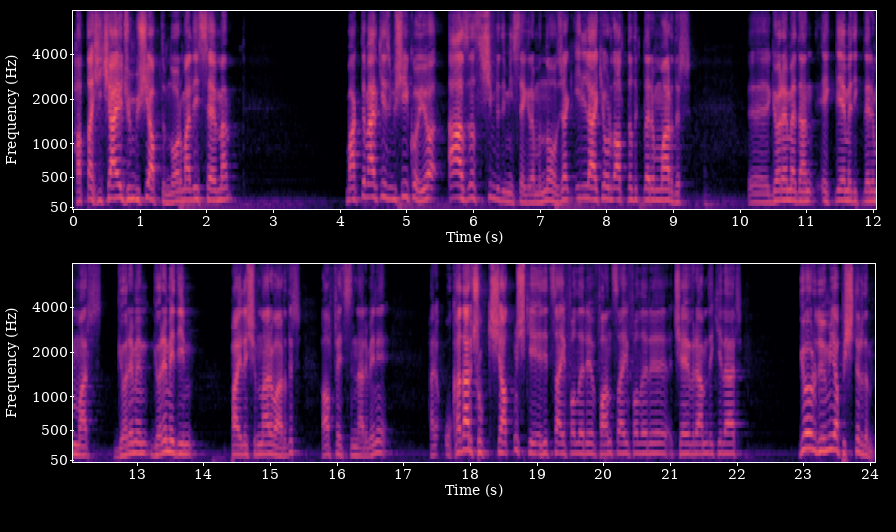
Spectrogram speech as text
Hatta hikaye cümbüşü yaptım. Normalde hiç sevmem. Baktım herkes bir şey koyuyor. Ağzına sıçayım dedim Instagram'ın ne olacak? İlla ki orada atladıklarım vardır. Ee, göremeden ekleyemediklerim var. Göremem, göremediğim paylaşımlar vardır. Affetsinler beni. Hani o kadar çok kişi atmış ki edit sayfaları, fan sayfaları, çevremdekiler. Gördüğümü yapıştırdım.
